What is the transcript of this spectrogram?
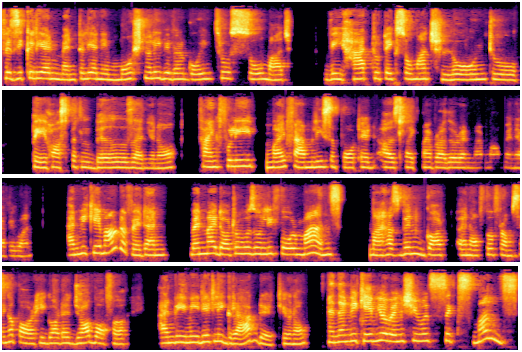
physically and mentally and emotionally. We were going through so much. We had to take so much loan to pay hospital bills and you know thankfully my family supported us like my brother and my mom and everyone and we came out of it and when my daughter was only 4 months my husband got an offer from singapore he got a job offer and we immediately grabbed it you know and then we came here when she was 6 months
